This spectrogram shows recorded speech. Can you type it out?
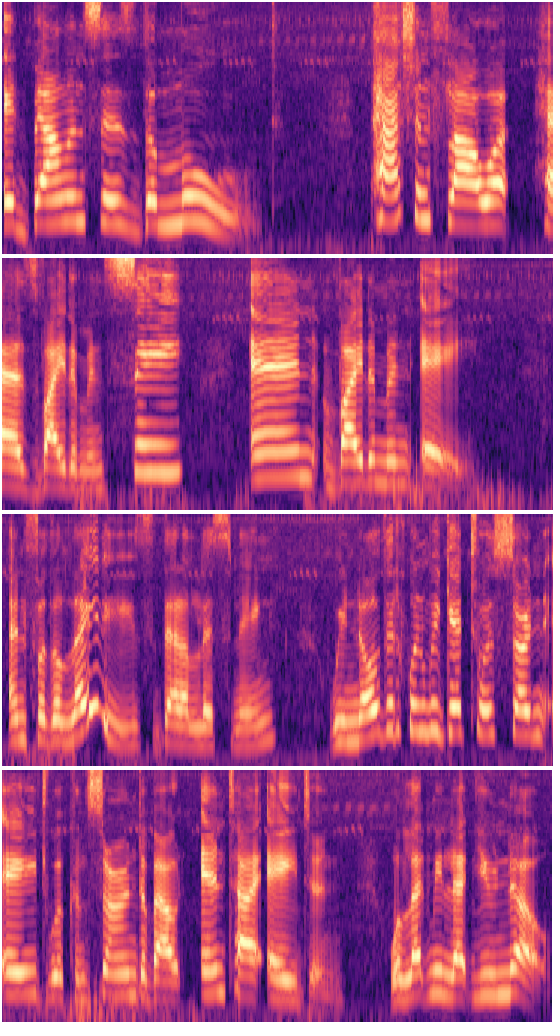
It balances the mood. Passion flower has vitamin C and vitamin A. And for the ladies that are listening, we know that when we get to a certain age, we're concerned about anti aging. Well, let me let you know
